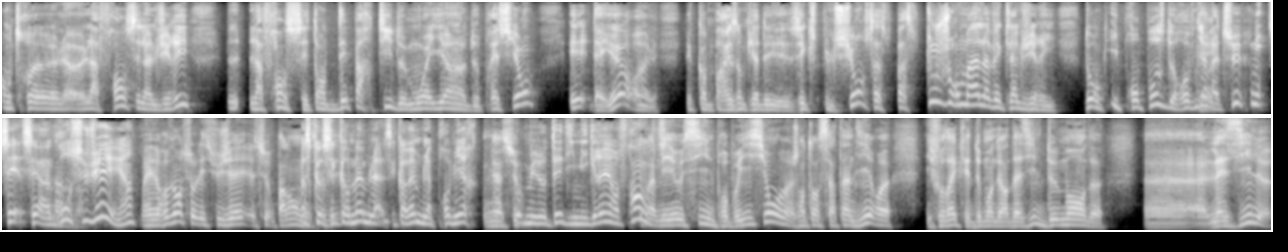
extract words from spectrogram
entre la la France et l'Algérie. La France s'étant départie de moyens de pression. Et d'ailleurs, euh, comme par exemple il y a des expulsions, ça se passe toujours mal avec l'Algérie. Donc il propose de revenir là-dessus. C'est un gros non. sujet, hein, Mais revenons sur les sujets. sur- pardon, parce que c'est quand même la- quand même la première communauté d'immigrés en France. Ouais, mais il y a aussi une proposition. J'entends certains dire euh, il faudrait que les demandeurs d'asile demandent euh, l'asile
